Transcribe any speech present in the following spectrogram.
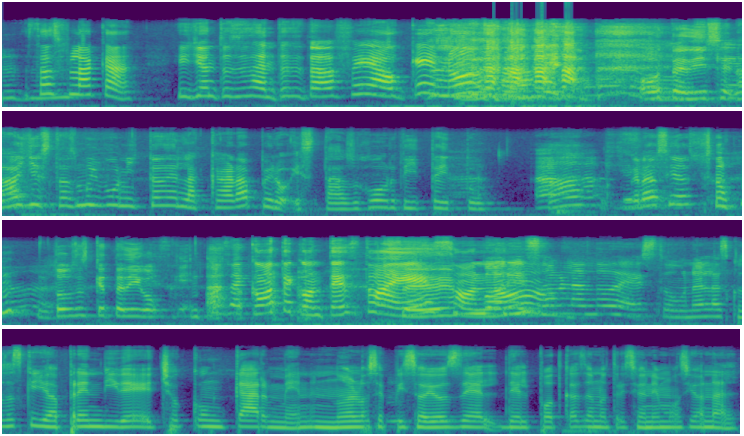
ves, estás flaca. Y yo entonces antes estaba fea o qué, ¿no? O te dicen, ay, estás muy bonita de la cara, pero estás gordita y tú. Ah, gracias. Entonces, ¿qué te digo? o sea, ¿cómo te contesto a Sí. eso, Por eso, no? hablando de esto, una de las cosas que yo aprendí, de hecho, con Carmen, en uno de los episodios del, del podcast de nutrición emocional,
